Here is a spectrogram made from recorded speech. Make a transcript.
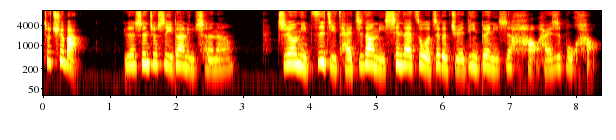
就去吧。人生就是一段旅程啊，只有你自己才知道你现在做这个决定对你是好还是不好。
